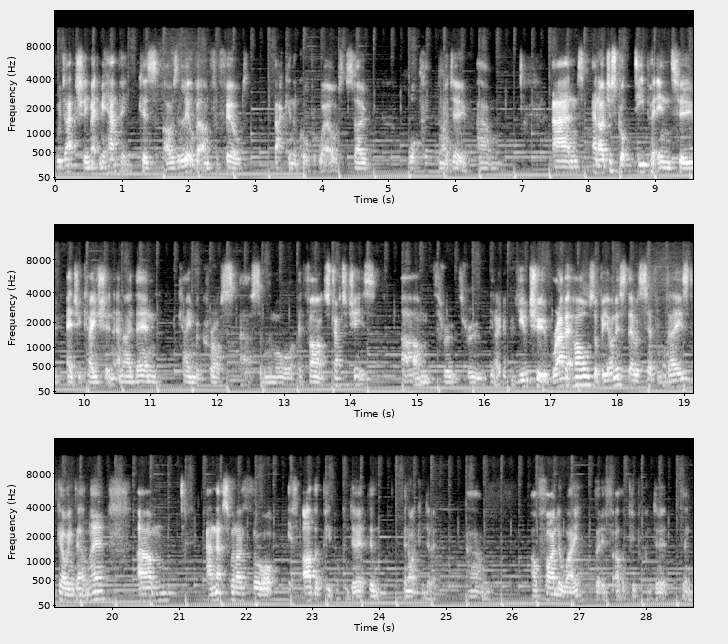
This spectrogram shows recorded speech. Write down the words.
would actually make me happy because I was a little bit unfulfilled back in the corporate world. So what can I do? Um, and and I just got deeper into education, and I then came across uh, some of the more advanced strategies um, through through you know YouTube rabbit holes. I'll be honest, there were several days going down there, um, and that's when I thought if other people can do it, then then I can do it. Um, I'll find a way, but if other people can do it, then,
